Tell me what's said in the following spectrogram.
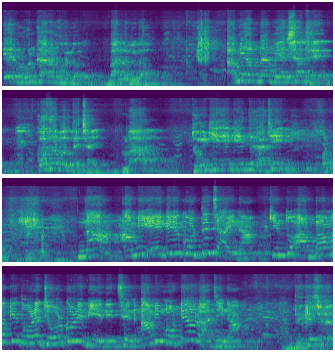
এর মূল কারণ হলো বাল্যবিবাহ। আমি আপনার মেয়ের সাথে কথা বলতে চাই। মা তুমি কি এই বিয়েতে রাজি? না আমি এই বিয়ে করতে চাই না কিন্তু আব্বা আমাকে ধরে জোর করে বিয়ে দিচ্ছেন। আমি মোটেও রাজি না। দেখেছেন?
